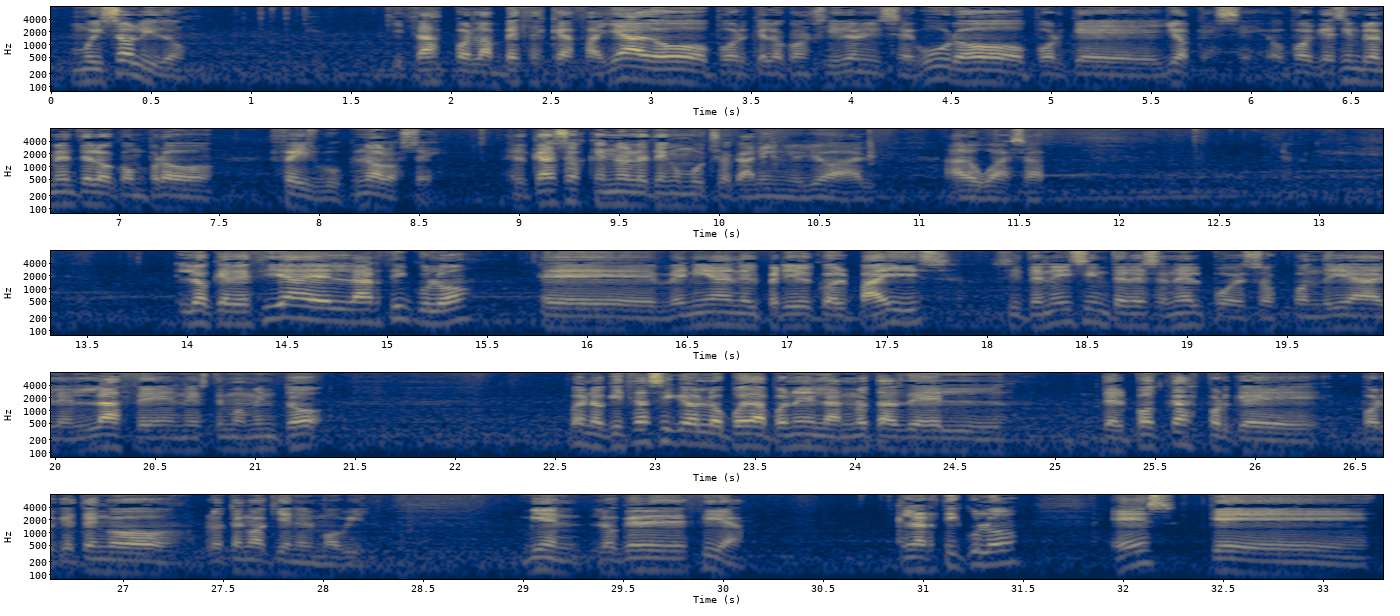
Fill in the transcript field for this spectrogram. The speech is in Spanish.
muy sólido. Quizás por las veces que ha fallado, o porque lo considero inseguro, o porque yo qué sé, o porque simplemente lo compró Facebook, no lo sé. El caso es que no le tengo mucho cariño yo al, al WhatsApp. Lo que decía el artículo eh, venía en el periódico El País. Si tenéis interés en él, pues os pondría el enlace en este momento. Bueno, quizás sí que os lo pueda poner en las notas del, del podcast porque, porque tengo, lo tengo aquí en el móvil. Bien, lo que decía, el artículo es que,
